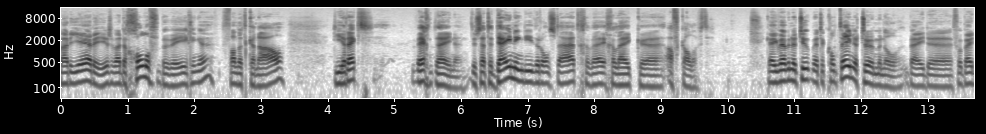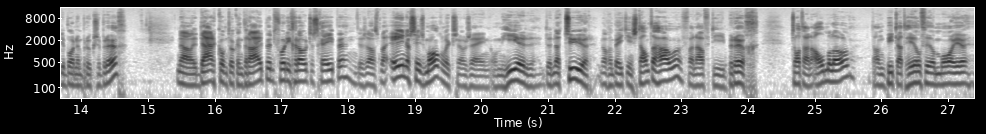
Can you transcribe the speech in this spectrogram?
barrière is waar de golfbewegingen van het kanaal direct wegdijnen. Dus dat de deining die er ontstaat gelijk uh, afkalft. Kijk, we hebben natuurlijk met de containerterminal bij de, voorbij de Bornenbroekse brug. Nou, daar komt ook een draaipunt voor die grote schepen. Dus als het maar enigszins mogelijk zou zijn om hier de natuur nog een beetje in stand te houden, vanaf die brug tot aan Almelo, dan biedt dat heel veel mooie,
